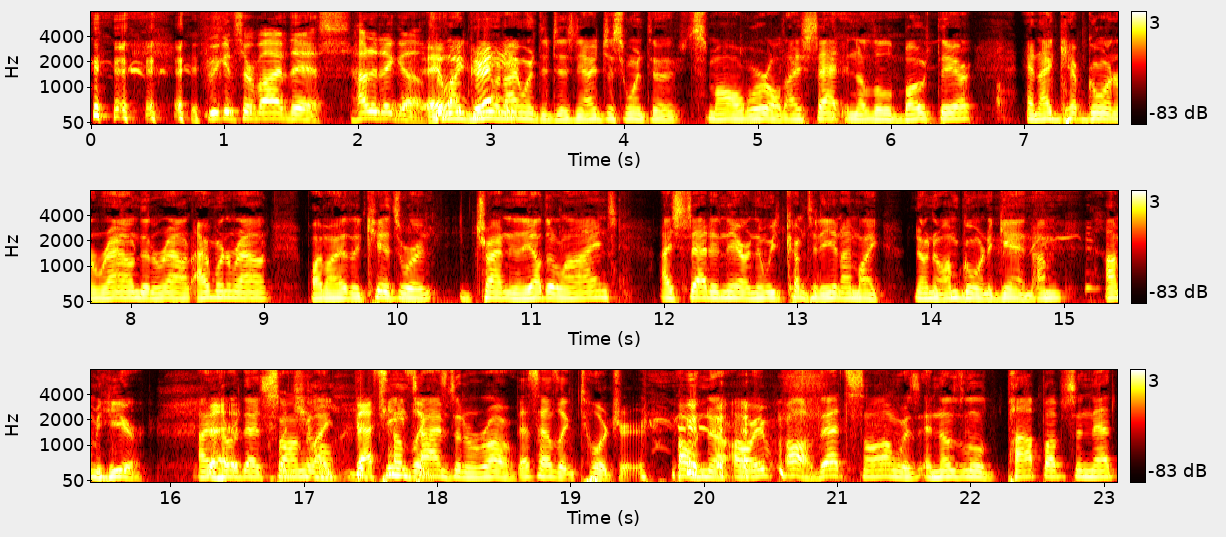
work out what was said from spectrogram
if we can survive this, how did it go? It So went like me when great. I went to Disney, I just went to Small World. I sat in a little boat there, and I kept going around and around. I went around while my other kids were trying the other lines. I sat in there, and then we'd come to the end. I'm like, no, no, I'm going again. I'm I'm here. I've heard that song like 15 That sounds like- times in a row. That sounds like torture. Oh no! Oh, it- oh, that song was and those little pop-ups in that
